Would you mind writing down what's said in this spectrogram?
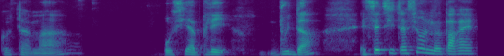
Gautama, aussi appelé Bouddha. Et cette citation, elle me paraît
